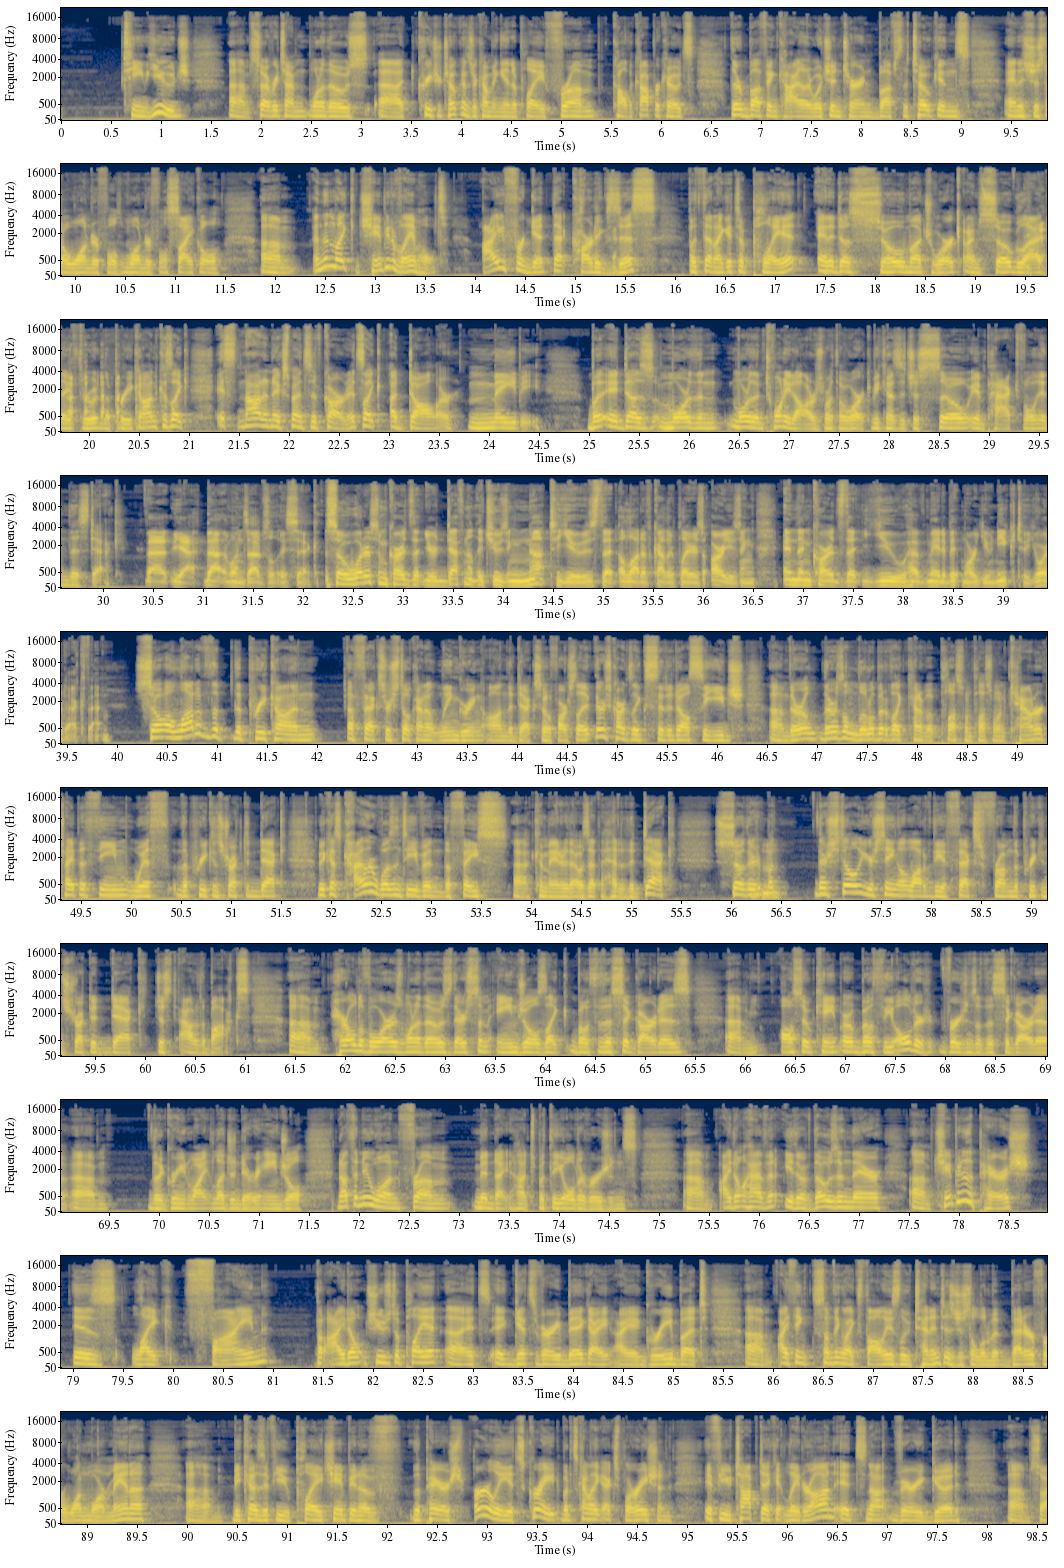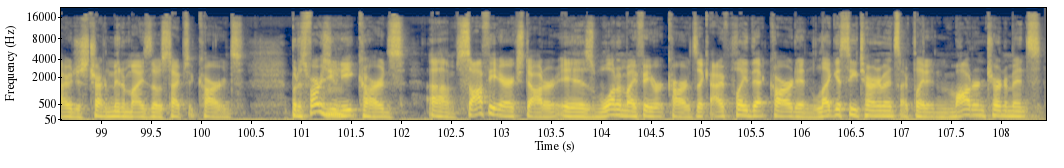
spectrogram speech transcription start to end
team huge. Um, so every time one of those uh, creature tokens are coming into play from Call the Coppercoats, they're buffing Kyler, which in turn buffs the tokens, and it's just a wonderful, wonderful cycle. Um, and then like Champion of Lamholt, I forget that card exists. but then I get to play it and it does so much work. And I'm so glad they threw it in the precon because, like, it's not an expensive card. It's like a dollar, maybe but it does more than more than twenty dollars worth of work because it's just so impactful in this deck. That yeah, that one's absolutely sick. So, what are some cards that you're definitely choosing not to use that a lot of Kyler players are using, and then cards that you have made a bit more unique to your deck? Then, so a lot of the the precon effects are still kind of lingering on the deck so far. So like, there's cards like Citadel Siege. Um, there are, there's a little bit of like kind of a plus one plus one counter type of theme with the pre-constructed deck because Kyler wasn't even the face uh, commander that was at the head of the deck. So there, mm-hmm. but there's still you're seeing a lot of the effects from the pre-constructed deck just out of the box. Um, Herald of War is one of those. There's some angels like both of the Sigardas um, also came, or both the older versions of the Sigarda, um, the green white legendary angel, not the new one from Midnight Hunt, but the older versions. Um, I don't have either of those in there. Um, Champion of the Parish is like fine but I don't choose to play it. Uh, it's it gets very big. I, I agree, but um, I think something like Thalia's Lieutenant is just a little bit better for one more mana. Um, because if you play Champion of the Parish early, it's great, but it's kind of like Exploration. If you top deck it later on, it's not very good. Um, so I would just try to minimize those types of cards. But as far as mm. unique cards, um, Saffi daughter, is one of my favorite cards. Like I've played that card in legacy tournaments. I played it in modern tournaments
